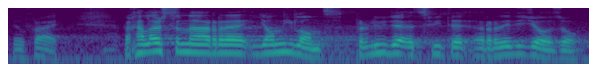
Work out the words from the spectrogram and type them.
heel vrij. We gaan luisteren naar Jan Nieland, Prelude het Suite Religioso.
